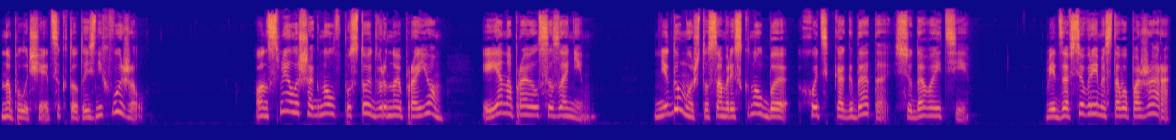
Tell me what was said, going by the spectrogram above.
но, получается, кто-то из них выжил. Он смело шагнул в пустой дверной проем, и я направился за ним. Не думаю, что сам рискнул бы хоть когда-то сюда войти. Ведь за все время с того пожара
